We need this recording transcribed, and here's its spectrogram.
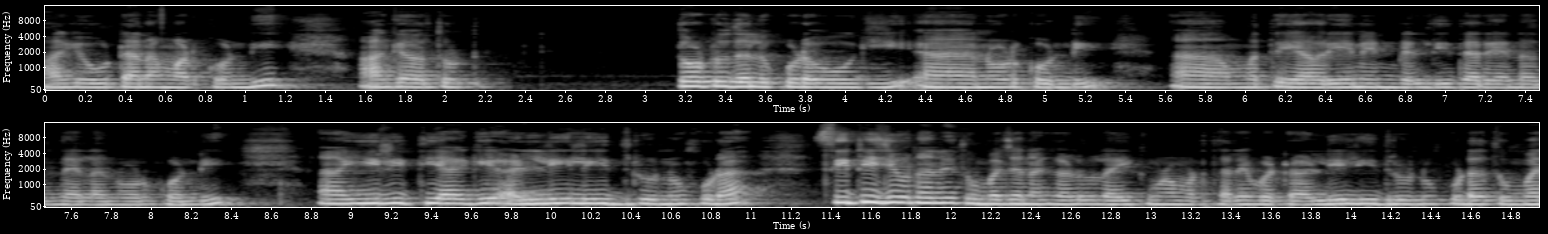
ಹಾಗೆ ಊಟನ ಮಾಡ್ಕೊಂಡು, ಹಾಗೆ ಅವ್ರ ತೋಟ ತೋಟದಲ್ಲೂ ಕೂಡ ಹೋಗಿ ನೋಡ್ಕೊಂಡು ಮತ್ತು ಅವ್ರು ಏನೇನು ಬೆಳೆದಿದ್ದಾರೆ ಅನ್ನೋದನ್ನೆಲ್ಲ ನೋಡ್ಕೊಂಡು ಈ ರೀತಿಯಾಗಿ ಹಳ್ಳೀಲಿ ಇದ್ರೂ ಕೂಡ ಸಿಟಿ ಜೀವನನೇ ತುಂಬ ಜನಗಳು ಲೈಕ್ ಮಾಡ್ತಾರೆ. ಬಟ್ ಹಳ್ಳೀಲಿ ಇದ್ರೂ ಕೂಡ ತುಂಬಾ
